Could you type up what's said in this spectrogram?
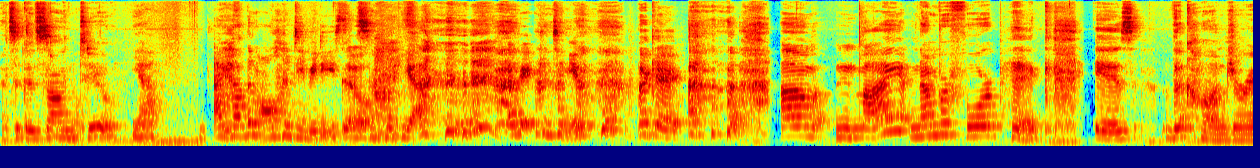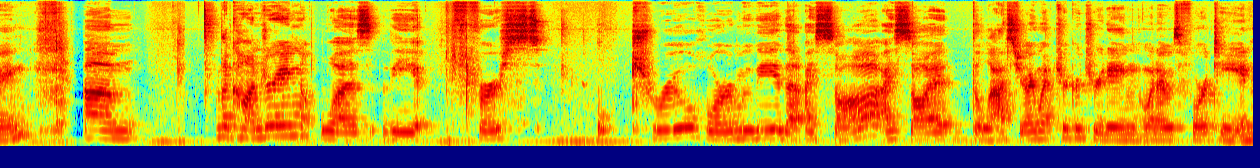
That's a good song too. Yeah, I have them all on DVD. Good so songs. yeah. okay, continue. Okay. um, my number four pick is The Conjuring. Um, the Conjuring was the first true horror movie that I saw. I saw it the last year I went trick or treating when I was 14,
